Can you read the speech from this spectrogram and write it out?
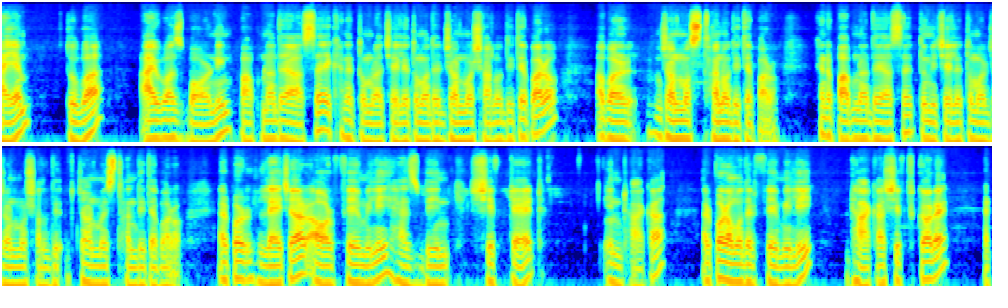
I am Tuba I was born in Pabna দেওয়া আছে, এখানে তোমরা চাইলে তোমাদের জন্মসালও দিতে পারো, আবার জন্মস্থানও দিতে পারো। এখানে পাবনা দেওয়া আছে, তুমি চাইলে তোমার জন্মসাল দি- জন্মস্থান দিতে পারো। এরপর later our family has been shifted in Dhaka এরপর আমাদের ফ্যামিলি ঢাকা শিফট করে। অ্যাট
